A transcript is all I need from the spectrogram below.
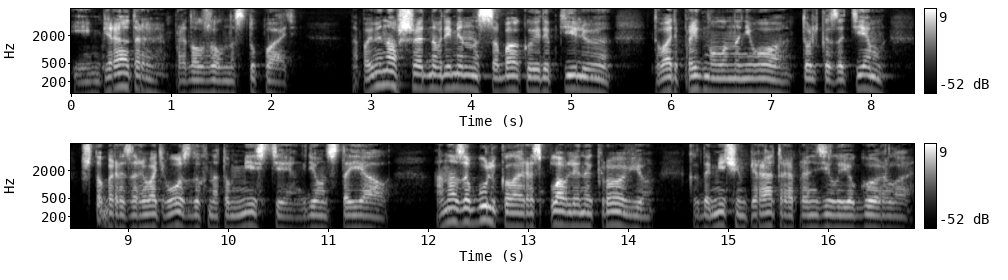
И император продолжал наступать. Напоминавшая одновременно собаку и рептилию, тварь прыгнула на него только за тем, чтобы разорвать воздух на том месте, где он стоял. Она забулькала расплавленной кровью, когда меч императора пронзил ее горло.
